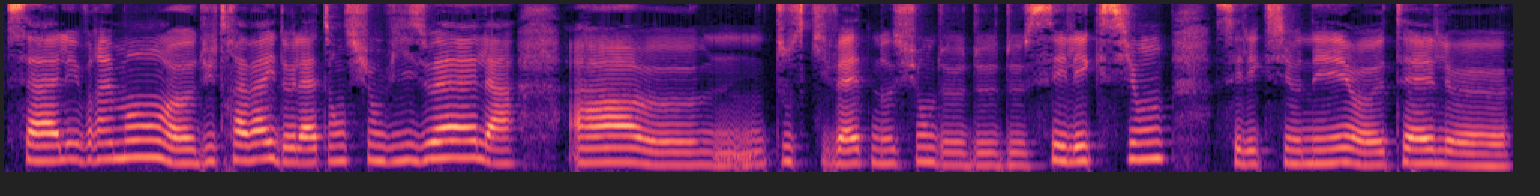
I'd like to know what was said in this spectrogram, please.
Ça allait vraiment euh, du travail de l'attention visuelle à, à euh, tout ce qui va être notion de, de, de sélection, sélectionner tel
